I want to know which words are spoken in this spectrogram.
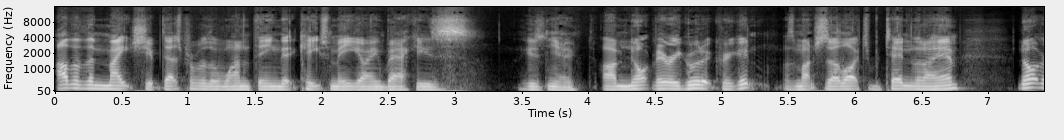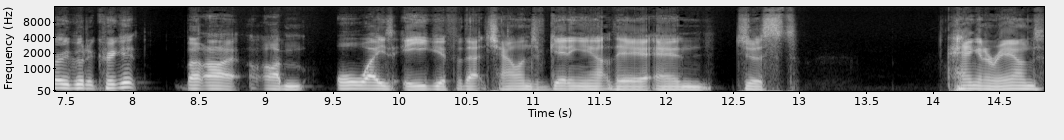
other than mateship, that's probably the one thing that keeps me going back. Is is you know I'm not very good at cricket as much as I like to pretend that I am. Not very good at cricket, but I I'm always eager for that challenge of getting out there and just hanging around.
